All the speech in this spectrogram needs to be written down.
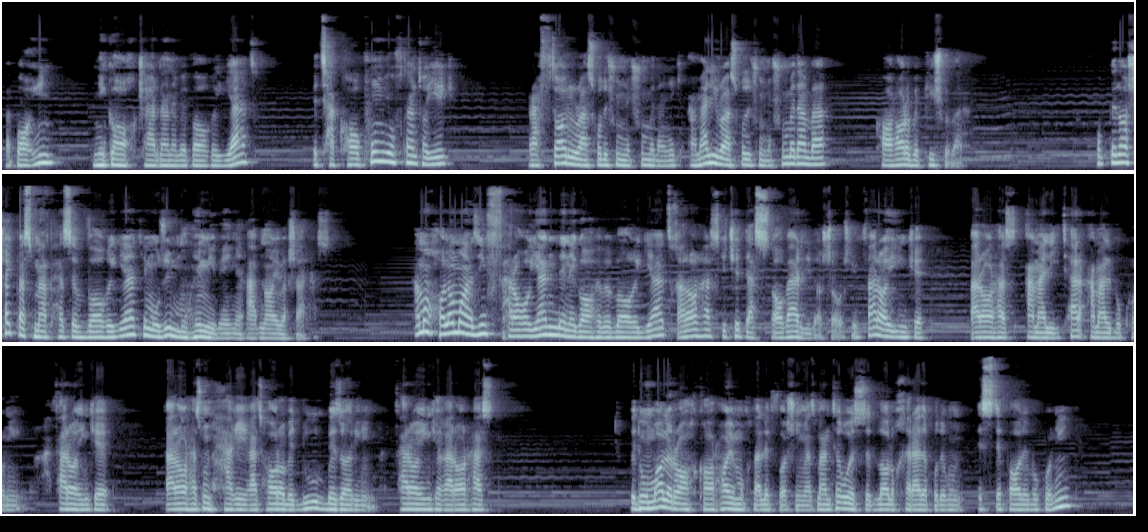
و با این نگاه کردن به واقعیت به تکاپو میفتن تا یک رفتاری رو از خودشون نشون بدن یک عملی رو از خودشون نشون بدن و کارها رو به پیش ببرن. خب بلا شک پس مبحث واقعیت یه موضوع مهمی بین ابنای بشر هست. اما حالا ما از این فرایند نگاه به واقعیت قرار هست که چه دستاوردی داشته باشیم. فرای اینکه قرار هست عملی تر عمل بکنیم. فرای اینکه قرار هست اون حقیقت ها رو به دور بذاریم. فرای اینکه قرار هست به دنبال راهکارهای مختلف باشیم از منطق و استدلال و خرد خودمون استفاده بکنیم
